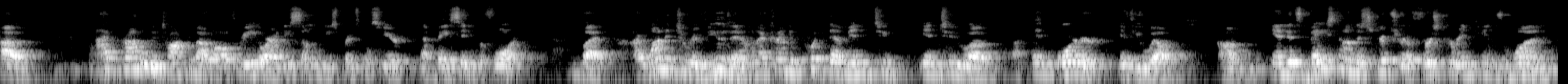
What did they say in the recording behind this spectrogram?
uh, I've probably talked about all three, or at least some of these principles here at Bay City before, but I wanted to review them, and I've kind of put them into into uh, an order, if you will. Um, and it's based on the scripture of 1 Corinthians 1,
